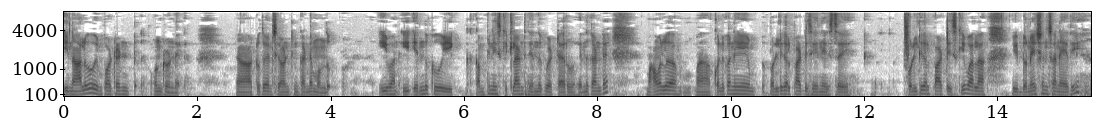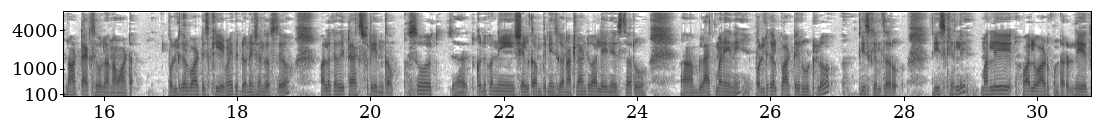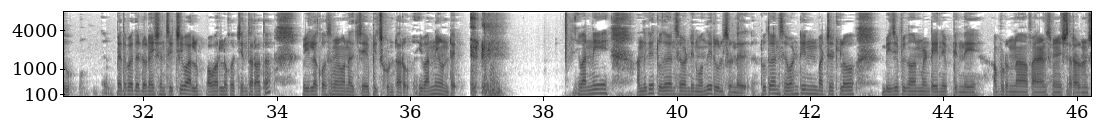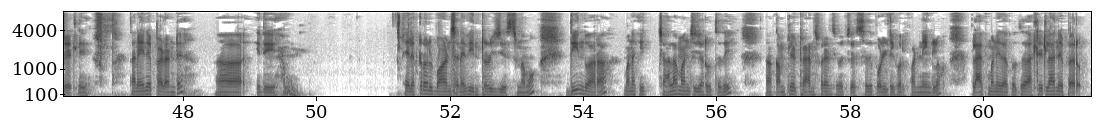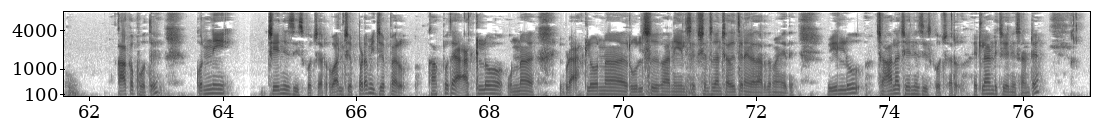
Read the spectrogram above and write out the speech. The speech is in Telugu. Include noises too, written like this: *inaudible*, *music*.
ఈ నాలుగు ఇంపార్టెంట్ ఉంటుండే. టూ థౌజండ్ సెవెంటీన్ కంటే ముందు. ఈవన్ ఈ ఎందుకు ఈ కంపెనీస్కి ఇట్లాంటిది ఎందుకు పెట్టారు? ఎందుకంటే మామూలుగా కొన్ని కొన్ని పొలిటికల్ పార్టీస్ ఏం చేస్తాయి? పొలిటికల్ పార్టీస్కి వాళ్ళ ఈ డొనేషన్స్ అనేది నాట్ ట్యాక్సిబుల్ అన్నమాట. పొలిటికల్ పార్టీస్కి ఏమైతే డొనేషన్స్ వస్తాయో వాళ్ళకి అది ట్యాక్స్ ఫ్రీ ఇన్కమ్ సో కొన్ని కొన్ని షెల్ కంపెనీస్ కానీ అట్లాంటి వాళ్ళు ఏం చేస్తారు? బ్లాక్ మనీని పొలిటికల్ పార్టీ రూట్లో తీసుకెళ్తారు. తీసుకెళ్ళి మళ్ళీ వాళ్ళు వాడుకుంటారు. లేదు పెద్ద పెద్ద డొనేషన్స్ ఇచ్చి వాళ్ళు పవర్లోకి వచ్చిన తర్వాత వీళ్ళ కోసం ఏమైనా చేయించుకుంటారు. ఇవన్నీ ఉంటాయి. ఇవన్నీ అందుకే టూ థౌజండ్ సెవెంటీన్ ముందు ఈ రూల్స్ ఉండేది. టూ థౌజండ్ సెవెంటీన్ బడ్జెట్లో బీజేపీ గవర్నమెంట్ ఏం చెప్పింది? అప్పుడున్న ఫైనాన్స్ మినిస్టర్ అరుణ్ జైట్లీ. తను ఏం చెప్పాడంటే ఇది ఎలక్ట్రల్ బాండ్స్ అనేది ఇంట్రొడ్యూస్ చేస్తున్నాము. దీని ద్వారా మనకి చాలా మంచి జరుగుతుంది. కంప్లీట్ ట్రాన్స్పరెన్సీ వచ్చేస్తుంది పొలిటికల్ ఫండింగ్లో బ్లాక్ మనీ తగ్గుతుంది. అట్లా ఇట్లా అని చెప్పారు. కాకపోతే కొన్ని చేంజెస్ తీసుకొచ్చారు. వాళ్ళు చెప్పడం ఇది చెప్పారు. కాకపోతే యాక్ట్లో ఉన్న ఇప్పుడు యాక్ట్లో ఉన్న రూల్స్ కానీ సెక్షన్స్ కానీ చదివితేనే కదా అర్థమయ్యేది. వీళ్ళు చాలా చేంజెస్ తీసుకొచ్చారు. ఎట్లాంటి చేంజెస్ అంటే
